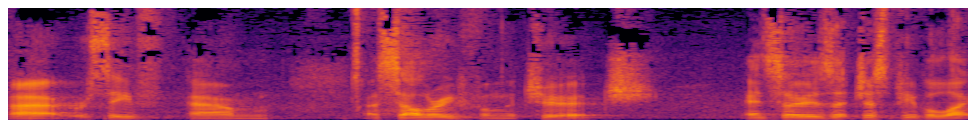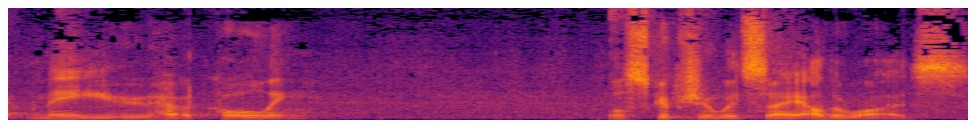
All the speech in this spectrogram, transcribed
uh, receive um, a salary from the church. And so is it just people like me who have a calling? Well, Scripture would say otherwise.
